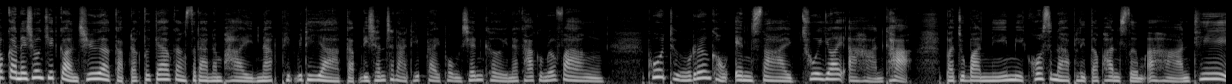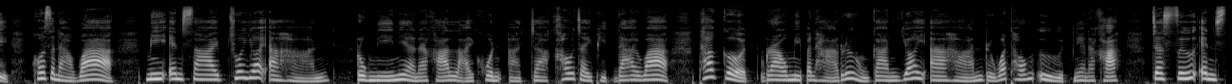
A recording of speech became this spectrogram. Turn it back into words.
พบกันในช่วงคิดก่อนเชื่อกับดรแก้วกังสดานนภัย นักพิษวิทยากับดิฉันชนาทิพไพรพงษ์เช่นเคยนะคะ คุณผู้ฟัง พูดถึงเรื่องของเอนไซม์ช่วยย่อยอาหารค่ะ ปัจจุบันนี้มีโฆษณาผลิตภัณฑ์เสริมอาหารที่โฆษณาว่ามีเอนไซม์ช่วยย่อยอาหาร ตรงนี้เนี่ยนะคะหลายคนอาจจะเข้าใจผิดได้ว่า ถ้าเกิดเรามีปัญหาเรื่องของการย่อยอาหารหรือว่าท้องอืดเนี่ยนะคะ จะซื้อเอนไซ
